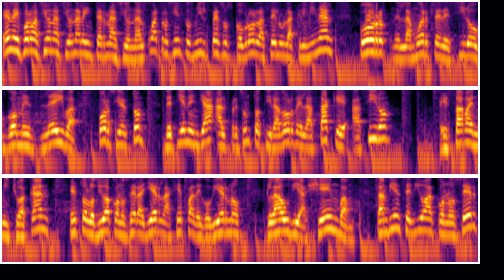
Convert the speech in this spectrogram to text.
En la información nacional e internacional, 400 mil pesos cobró la célula criminal por la muerte de Ciro Gómez Leiva. Por cierto, detienen ya al presunto tirador del ataque a Ciro estaba en Michoacán. Esto lo dio a conocer ayer la jefa de gobierno Claudia Sheinbaum. También se dio a conocer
